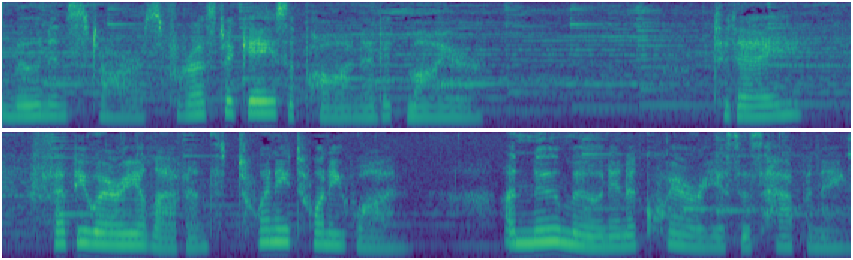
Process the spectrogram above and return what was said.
moon, and stars for us to gaze upon and admire. Today, February 11th, 2021, a new moon in Aquarius is happening.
